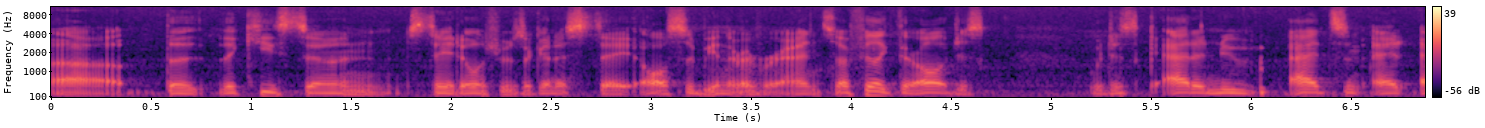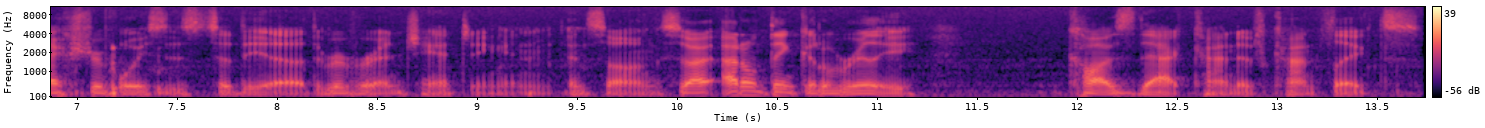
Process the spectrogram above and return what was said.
uh, the the Keystone State Ultras are going to stay also be in the River End. So I feel like they're all just would just add a new add some ed, extra voices to the uh, the River End chanting and, and songs. So I, I don't think it'll really cause that kind of conflict.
